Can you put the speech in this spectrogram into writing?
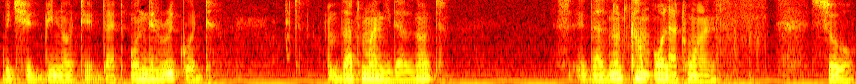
which should be noted that on the record that money does not it does not come all at once. So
